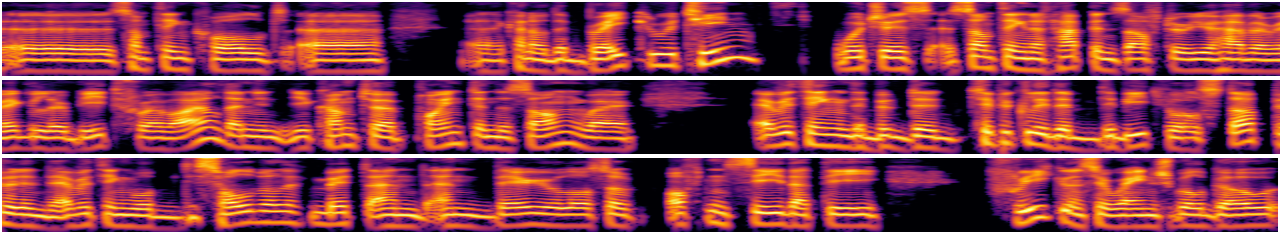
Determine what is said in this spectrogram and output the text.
uh, something called uh, uh, kind of the break routine, which is something that happens after you have a regular beat for a while. Then you come to a point in the song where everything the, the typically the, the beat will stop and everything will dissolve a little bit and and there you'll also often see that the frequency range will go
